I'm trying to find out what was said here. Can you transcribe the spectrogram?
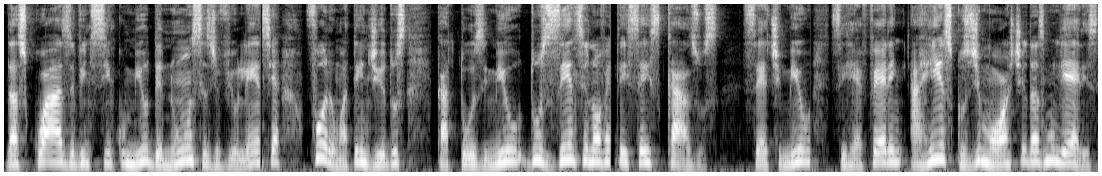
Das quase 25 mil denúncias de violência, foram atendidos 14.296 casos. 7 mil se referem a riscos de morte das mulheres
